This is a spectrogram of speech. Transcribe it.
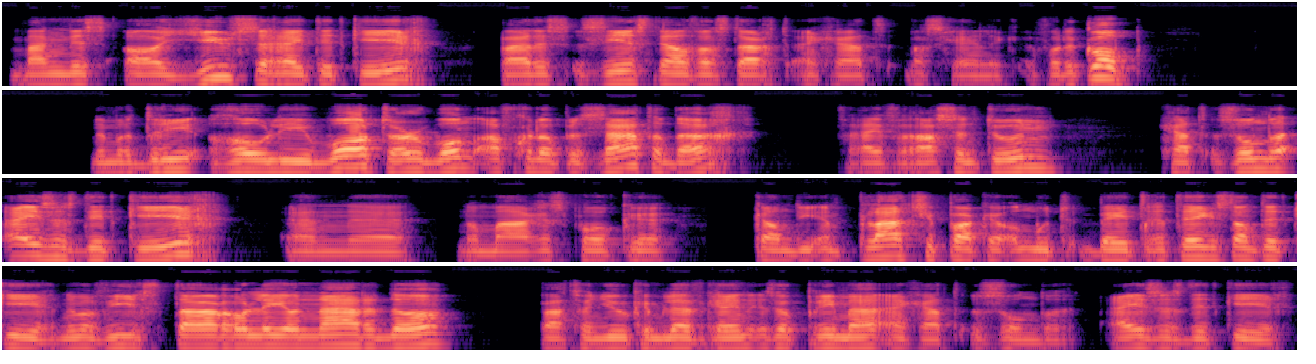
Magnus Ayuse rijdt dit keer. Paard is zeer snel van start en gaat waarschijnlijk voor de kop. Nummer 3 Holy Water won afgelopen zaterdag. Vrij verrassend toen. Gaat zonder ijzers dit keer. En uh, normaal gesproken kan die een plaatsje pakken. Ontmoet betere tegenstand dit keer. Nummer 4 Staro Leonardo. Paard van Joachim Löfgren is ook prima en gaat zonder ijzers dit keer.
